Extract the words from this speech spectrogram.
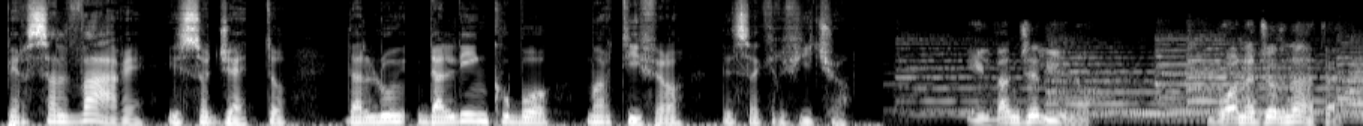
per salvare il soggetto dall'incubo mortifero del sacrificio. Il Vangelino. Buona giornata.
